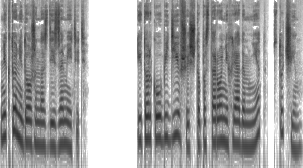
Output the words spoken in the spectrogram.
Никто не должен нас здесь заметить. И только убедившись, что посторонних рядом нет, стучим.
